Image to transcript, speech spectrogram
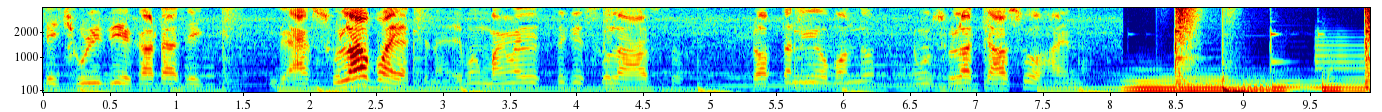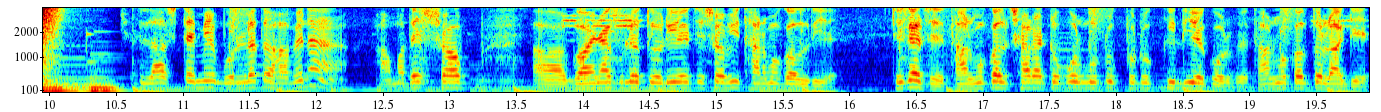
সেই ছুরি দিয়ে কাটা, সেই সোলাও পাওয়া যাচ্ছে না। এবং বাংলাদেশ থেকে সোলা আসতো। রপ্তানিও বন্ধ এবং সোলার চাষও হয় না। লাস্ট টাইমে বললে তো হবে না। আমাদের সব গয়নাগুলো তৈরি হয়েছে সবই থার্মোকল দিয়ে। ঠিক আছে? থার্মোকল ছাড়া টোপর মুটুক ফুটুক কি দিয়ে করবে? থার্মোকল তো লাগে।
